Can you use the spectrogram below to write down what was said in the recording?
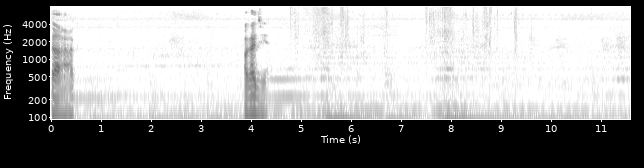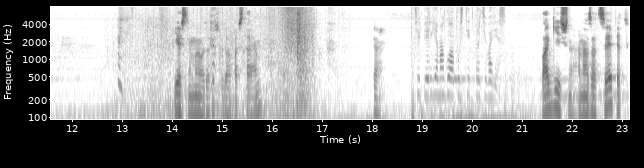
Так. Погоди. Если мы вот это сюда поставим. Теперь я могу опустить противовес. Логично, она зацепит,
